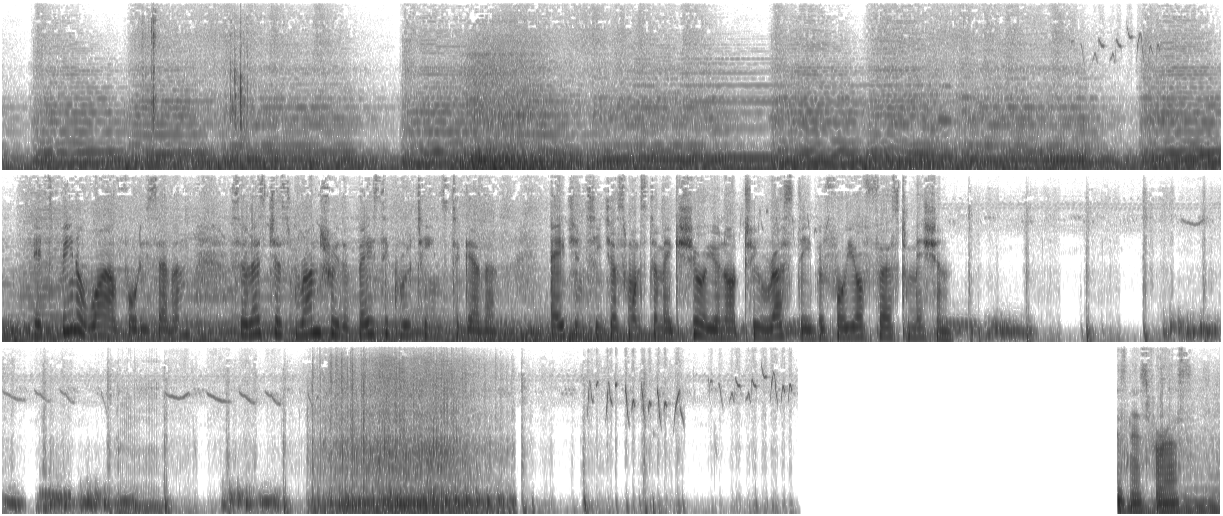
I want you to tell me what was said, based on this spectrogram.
It's been a while, 47, so let's just run through the basic routines together. Agency just wants to make sure you're not too rusty before your first mission. Business for us.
